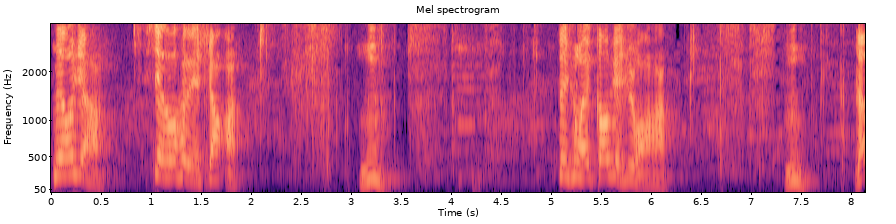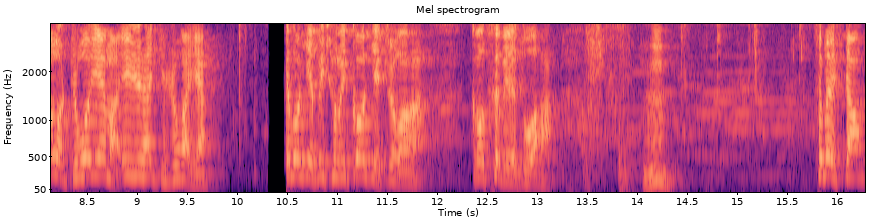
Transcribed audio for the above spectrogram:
面包蟹哈，蟹头特别香啊。嗯，被称为膏蟹之王哈。嗯，来我直播间嘛，一只才几十块钱。面包蟹被称为膏蟹之王啊。膏特别的多哈，嗯，特别香。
